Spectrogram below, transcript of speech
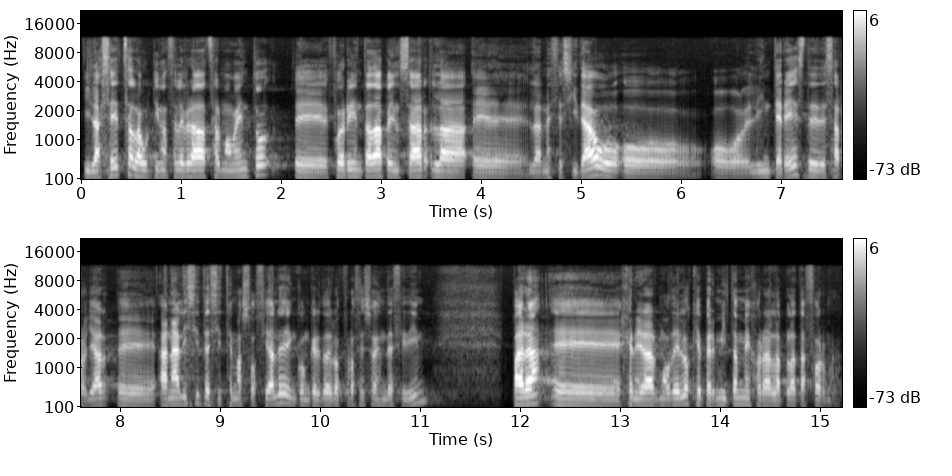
Y la sexta, la última celebrada hasta el momento, eh, fue orientada a pensar la, eh, necesidad o, el interés de desarrollar eh, análisis de sistemas sociales, en concreto de los procesos en Decidim, para generar modelos que permitan mejorar la plataforma.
